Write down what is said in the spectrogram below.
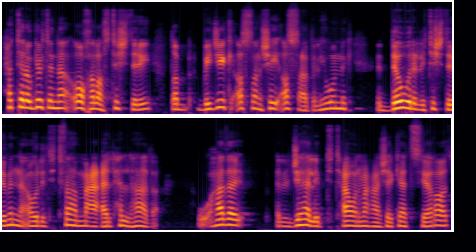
حتى لو قلت إنه أوه خلاص تشتري طب بيجيك أصلا شيء أصعب اللي هو إنك تدور اللي تشتري منه أو اللي تتفاهم معه على الحل هذا. وهذا الجهة اللي بتتعاون معها شركات السيارات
